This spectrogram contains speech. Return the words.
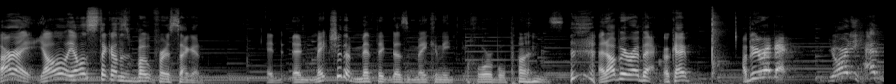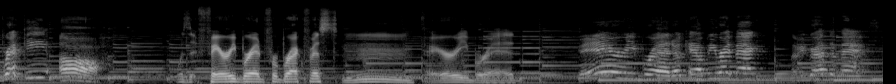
All right, y'all y'all stick on this boat for a second. And, and make sure that Mythic doesn't make any horrible puns. And I'll be right back, okay? I'll be right back. You already had brekkie? Oh. Was it fairy bread for breakfast? Mmm, fairy bread. Fairy bread. Okay, I'll be right back. Let me grab the mask.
